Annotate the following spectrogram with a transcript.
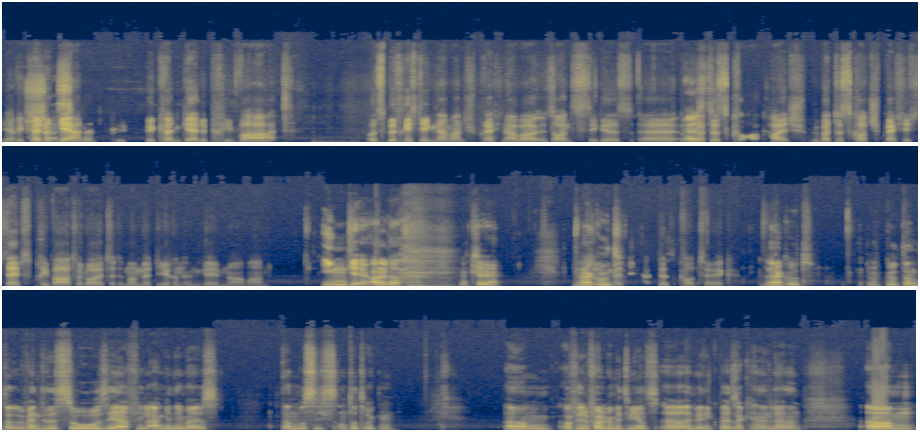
Ja, wir können Scheiße. gerne, wir können gerne privat uns mit richtigen Namen ansprechen, aber sonstiges, äh, über? Discord halt, über Discord spreche ich selbst private Leute immer mit ihren Ingame-Namen an. Inge, Alter. Okay. Na Also gut. Discord-Tag. Na gut. Gut, dann, da- wenn dir das so sehr viel angenehmer ist, dann muss ich es unterdrücken. Ähm, auf jeden Fall, damit wir uns äh, ein wenig besser kennenlernen ähm,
